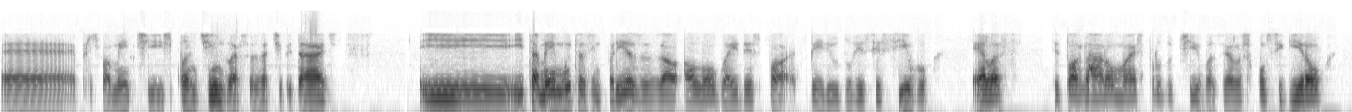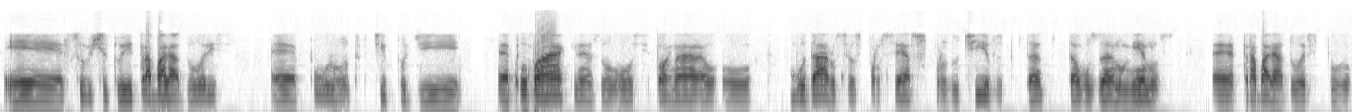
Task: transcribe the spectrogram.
é, principalmente expandindo essas atividades. E, e também muitas empresas, ao, ao, longo aí desse período recessivo, elas se tornaram mais produtivas, elas conseguiram é, substituir trabalhadores é, por outro tipo de, é, por máquinas, ou, ou se tornar, ou, ou mudar os seus processos produtivos, portanto, estão usando menos é, trabalhadores por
